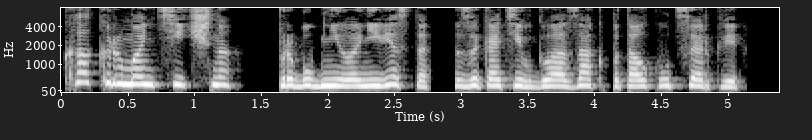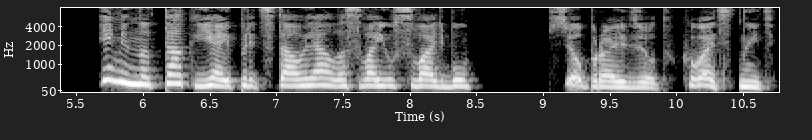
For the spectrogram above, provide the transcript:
«Как романтично!» — пробубнила невеста, закатив глаза к потолку церкви. «Именно так я и представляла свою свадьбу». «Все пройдет, хватит ныть!» —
